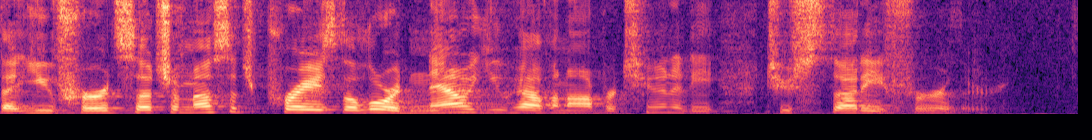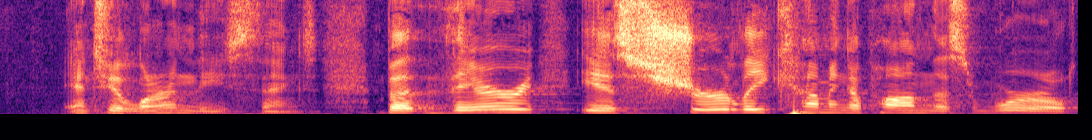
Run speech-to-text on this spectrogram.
that you've heard such a message, praise the Lord. Now you have an opportunity to study further and to learn these things. But there is surely coming upon this world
